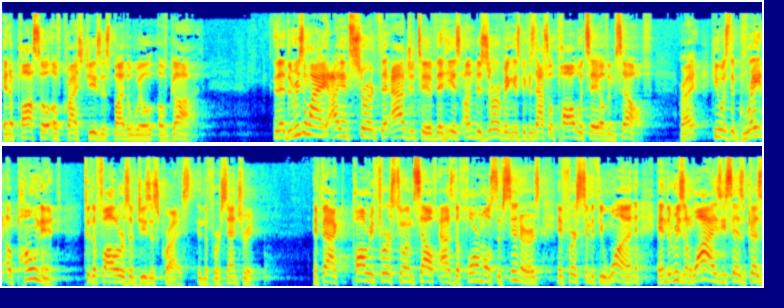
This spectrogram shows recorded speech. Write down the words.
an apostle of Christ Jesus by the will of God. The reason why I insert the adjective that he is undeserving is because that's what Paul would say of himself, right? He was the great opponent to the followers of Jesus Christ in the first century. In fact, Paul refers to himself as the foremost of sinners in 1 Timothy 1. And the reason why is he says because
